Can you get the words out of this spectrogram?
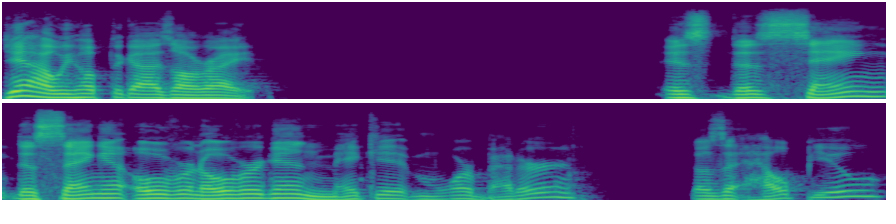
Yeah, we hope the guy's all right. Is does saying does saying it over and over again make it more better? Does it help you?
